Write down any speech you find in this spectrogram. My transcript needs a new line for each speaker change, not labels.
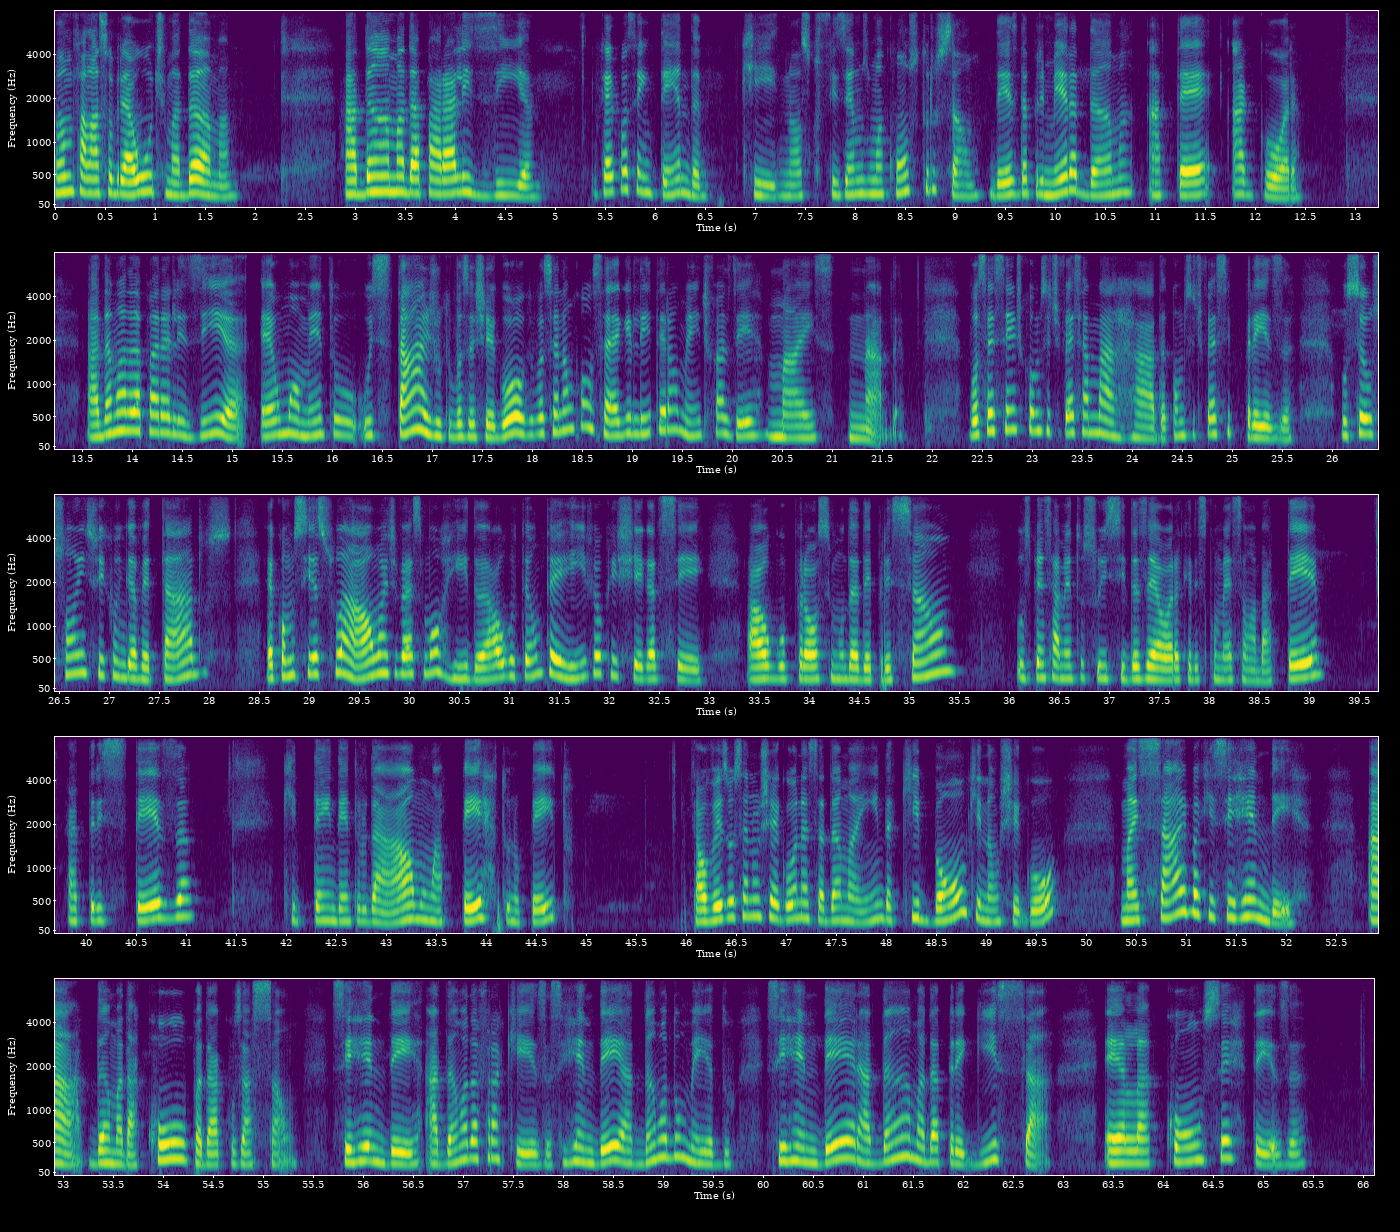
Vamos falar sobre a última dama? A dama da paralisia. Eu quero que você entenda que nós fizemos uma construção desde a primeira dama até agora. A dama da paralisia é o momento, o estágio que você chegou que você não consegue literalmente fazer mais nada. Você sente como se estivesse amarrada, como se estivesse presa. Os seus sonhos ficam engavetados. É como se a sua alma tivesse morrido. É algo tão terrível que chega a ser algo próximo da depressão. Os pensamentos suicidas é a hora que eles começam a bater. A tristeza que tem dentro da alma, um aperto no peito. Talvez você não chegou nessa dama ainda, que bom que não chegou, mas saiba que se render a dama da culpa, da acusação, se render à dama da fraqueza, se render à dama do medo, se render à dama da preguiça, ela com certeza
